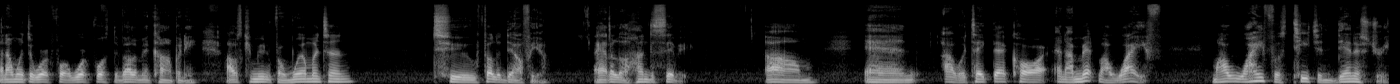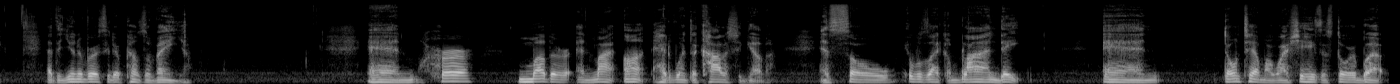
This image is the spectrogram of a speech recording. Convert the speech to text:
and I went to work for a workforce development company. I was commuting from Wilmington to Philadelphia. I had a little Honda Civic. Um, and I would take that car and I met my wife. My wife was teaching dentistry at the University of Pennsylvania. And her mother and my aunt had went to college together. And so it was like a blind date. And don't tell my wife, she hates the story, but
